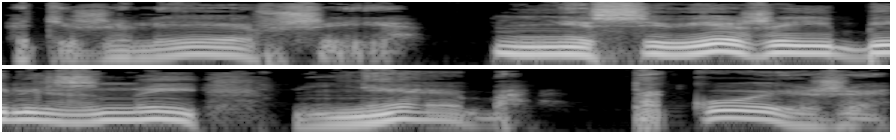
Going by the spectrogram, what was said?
Отяжелевшие, несвежие белизны небо, такое же,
